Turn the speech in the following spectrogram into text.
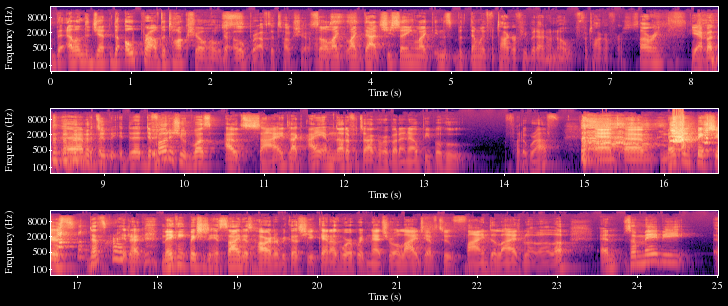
the Ellen DeGeneres, the Oprah of the talk show host. The. Oprah of the talk show. Host. So like like that, she's saying like in this, but then with photography, but I don't know photographers. Sorry. Yeah, but um, to be, the, the photo shoot was outside. Like I am not a photographer, but I know people who photograph and um, making pictures. That's great, right? Making pictures inside is harder because you cannot work with natural light. You have to find the light, blah blah blah. And so maybe uh,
